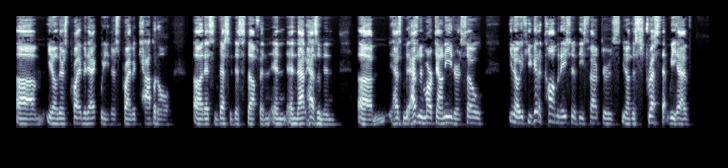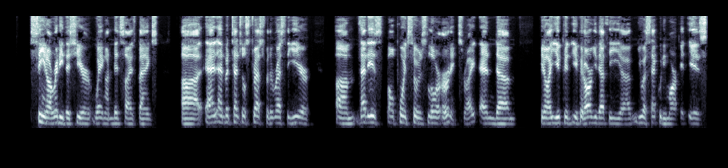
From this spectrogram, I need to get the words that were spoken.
Um, you know, there's private equity, there's private capital uh, that's invested this stuff, and and and that hasn't been um, has hasn't been marked down either. So, you know, if you get a combination of these factors, you know, the stress that we have seen already this year weighing on mid-sized banks, uh, and, and potential stress for the rest of the year, um, that is all points towards lower earnings, right? And um, you know, you could you could argue that the uh, U.S. equity market is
